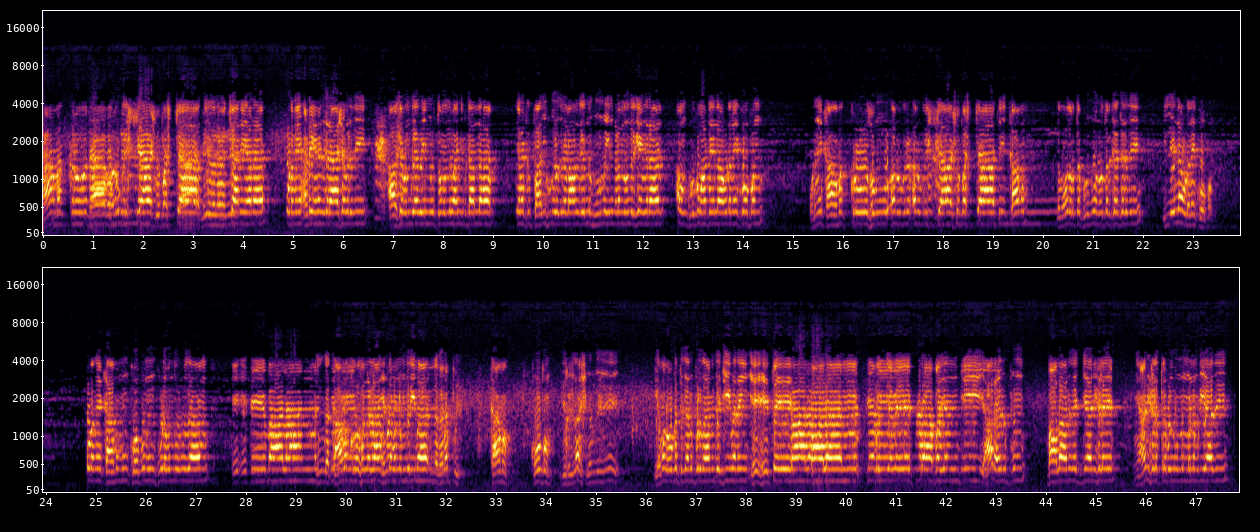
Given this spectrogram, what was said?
കാമക്രോധാവനുഗൃഹ്യാശു പശ്ചാത്തലാണ് ഉടനെ അടയണങ്കര ആശവരുതി ആശ വന്ന് അതെയും തുമന്ന് വാങ്ങിവിട്ടാന്ന எனக்கு பாதி கொடுக்கறாங்க மூமையும் கடந்து வந்திருக்கேங்கிறான் அவன் கொடுக்க மாட்டேன்னா உடனே கோபம் உடனே காமக்ரோதோ அனுகிரு அனுகிரிக்காசு பஷ்டாத்தி காமம் இந்த மோதிரத்தை குடும்பம் நோத்தர் கேட்கறது இல்லைன்னா உடனே கோபம் உடனே காமமும் கோபமும் கூட வந்து விடுதான் இந்த காமக்ரோகங்கள்லாம் என்ன பண்ணும் தெரியுமா? இந்த நினப்பு காமம் கோபம் இதுகள்லாம் சிவந்து யமலோகத்துக்கு அனுப்புறதாம் இந்த ஜீவனை. பிராபயந்தி. யார் அனுப்பும் பாலானு அஜானிகளே ஞானிகளத்துல போய் ஒண்ணும் பண்ண முடியாது.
